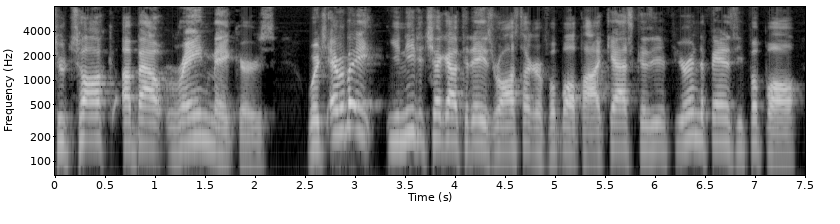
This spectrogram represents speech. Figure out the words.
to talk about rainmakers, which everybody, you need to check out today's Ross Tucker football podcast because if you're into fantasy football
